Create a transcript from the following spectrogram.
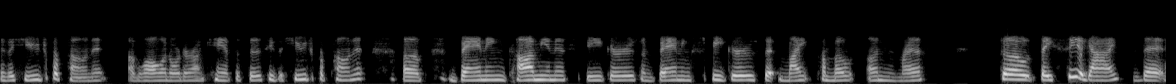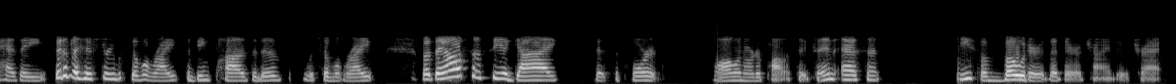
is a huge proponent of law and order on campuses. He's a huge proponent of banning communist speakers and banning speakers that might promote unrest. So they see a guy that has a bit of a history with civil rights and being positive with civil rights, but they also see a guy that supports law and order politics. In essence, he's the voter that they're trying to attract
